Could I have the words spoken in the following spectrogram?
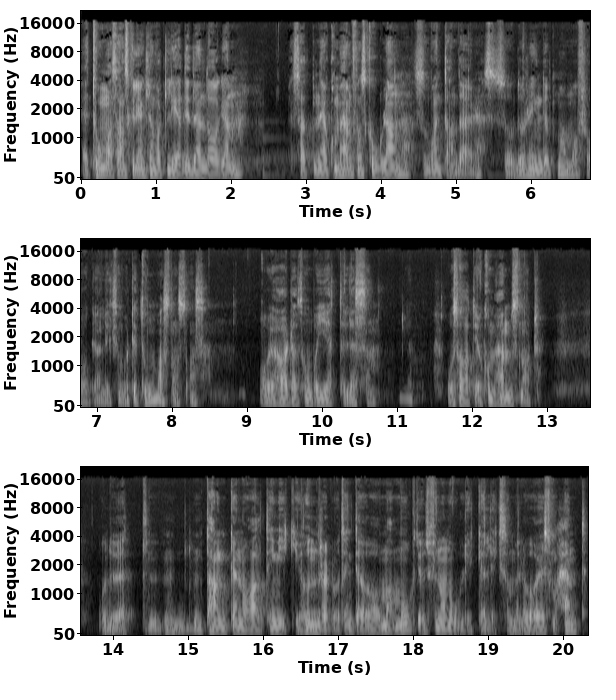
Eh, Thomas han skulle egentligen varit ledig den dagen. Så att när jag kom hem från skolan så var inte han där. Så då ringde jag upp mamma och frågade liksom, vart är Thomas någonstans? Och jag hörde att hon var jätteledsen. Och sa att jag kom hem snart. Och du vet, tankarna och allting gick i hundra då. Jag tänkte, har mamma åkt ut för någon olycka liksom? Eller vad är det som har hänt?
